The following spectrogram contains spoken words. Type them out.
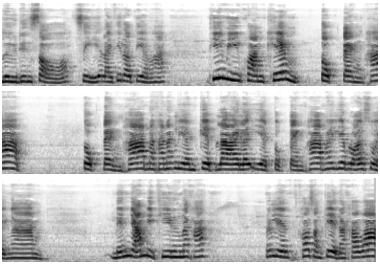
หรือดินสอสีอะไรที่เราเตรียมคะที่มีความเข้มตกแต่งภาพ ตกแต่งภาพนะคะ นักเรียนเก็บรายละเอียดตกแต่งภาพให้เรียบร้อยสวยงาม เน้นย้ำอีกทีนึงนะคะ นักเรียนข้อสังเกตนะคะว่า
